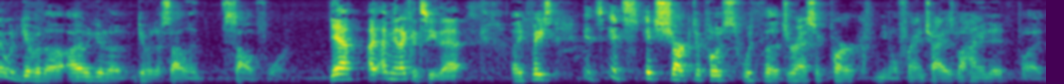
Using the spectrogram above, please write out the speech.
I would give it a I would give it a give it a solid solid four. yeah, I, I mean, I could see that. Like face, it's it's it's Sharktopus with the Jurassic Park you know franchise behind it, but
